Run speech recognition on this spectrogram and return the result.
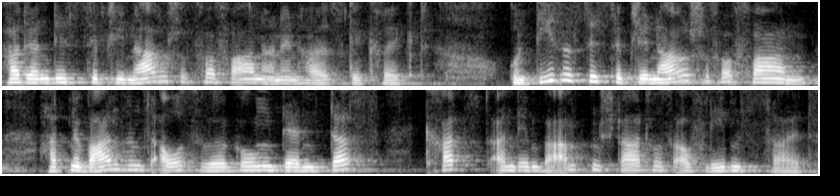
hat er ein disziplinarisches Verfahren an den Hals gekriegt. Und dieses disziplinarische Verfahren hat eine Wahnsinnsauswirkung, denn das kratzt an dem Beamtenstatus auf Lebenszeit.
